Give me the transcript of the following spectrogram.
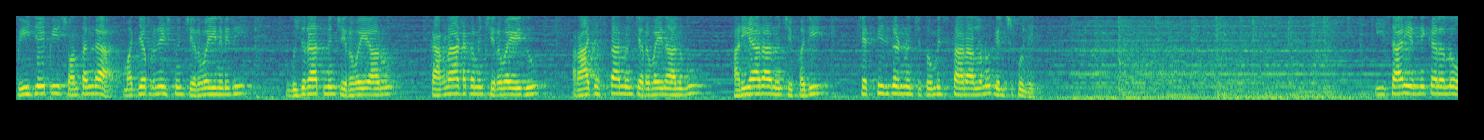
బీజేపీ సొంతంగా మధ్యప్రదేశ్ నుంచి ఇరవై ఎనిమిది గుజరాత్ నుంచి ఇరవై ఆరు కర్ణాటక నుంచి ఇరవై ఐదు రాజస్థాన్ నుంచి ఇరవై నాలుగు హర్యానా నుంచి పది ఛత్తీస్గఢ్ నుంచి తొమ్మిది స్థానాలను గెలుచుకుంది. ఈసారి ఎన్నికలలో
